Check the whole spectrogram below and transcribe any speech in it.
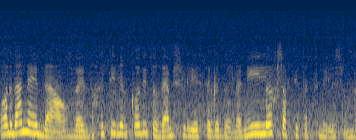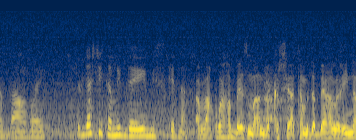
הוא רקדן נהדר, וזכיתי לרקוד איתו, זה היה בשבילי הישג גדול. אני לא החשבתי את עצמי לשום דבר. אה, הרגשתי תמיד די מסכנה. עבר כל כך הרבה זמן וקשה. אתה מדבר על רינה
